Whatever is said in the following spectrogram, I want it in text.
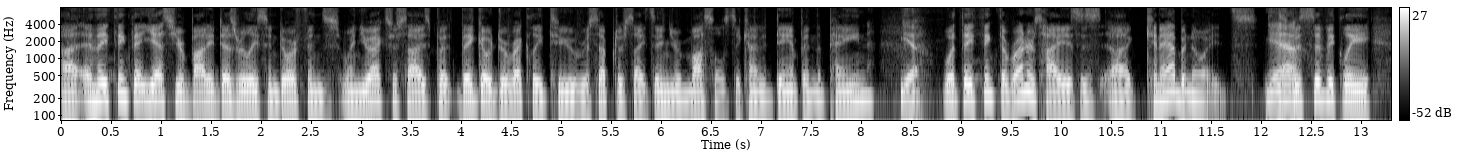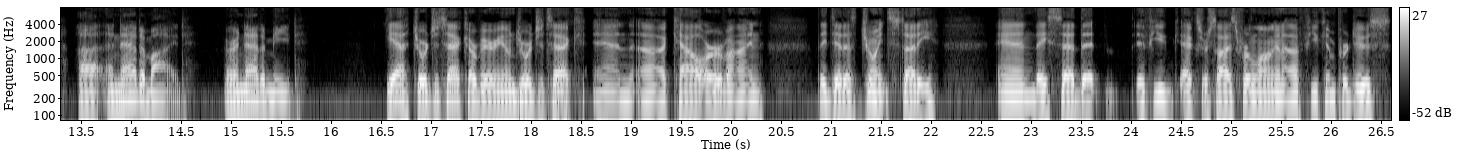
Uh, and they think that yes, your body does release endorphins when you exercise, but they go directly to receptor sites in your muscles to kind of dampen the pain. Yeah. What they think the runner's high is is uh, cannabinoids, Yeah. specifically uh, anatomide or anatomide. Yeah, Georgia Tech, our very own Georgia Tech, and uh, Cal Irvine, they did a joint study, and they said that if you exercise for long enough, you can produce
